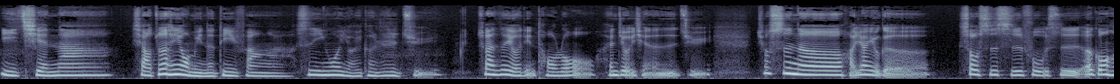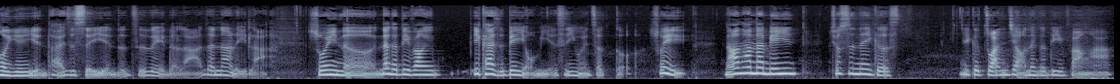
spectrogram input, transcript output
以前啊，小樽很有名的地方啊，是因为有一个日剧。虽然这有点透露很久以前的日剧，就是呢，好像有个寿司师傅是二宫和也演的，还是谁演的之类的啦，在那里啦。所以呢，那个地方一开始变有名也是因为这个。所以，然后他那边就是那个一个转角那个地方啊，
